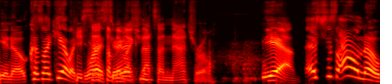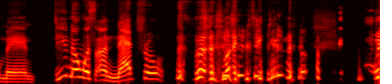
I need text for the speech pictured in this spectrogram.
You know, because like yeah, like he says something like that's unnatural Yeah, it's just I don't know, man. Do you know what's unnatural? like, you know?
